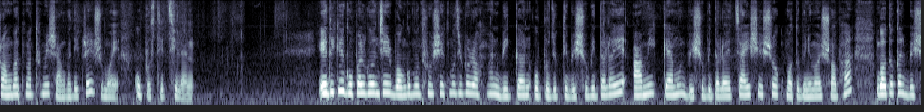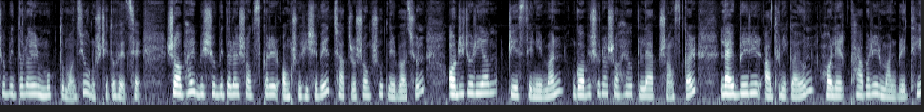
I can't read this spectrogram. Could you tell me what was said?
সংবাদ মাধ্যমের সাংবাদিকরা এ সময় উপস্থিত ছিলেন। এদিকে গোপালগঞ্জের বঙ্গবন্ধু শেখ মুজিবুর রহমান বিজ্ঞান ও প্রযুক্তি বিশ্ববিদ্যালয়ে আমি কেমন বিশ্ববিদ্যালয়ে চাই শীর্ষক মতবিনিময় সভা গতকাল বিশ্ববিদ্যালয়ের মুক্ত মঞ্চে অনুষ্ঠিত হয়েছে। সভায় বিশ্ববিদ্যালয় সংস্কারের অংশ হিসেবে ছাত্র সংসদ নির্বাচন, অডিটোরিয়াম, টিএসসি নির্মাণ, গবেষণা সহায়ক ল্যাব সংস্কার, লাইব্রেরির আধুনিকায়ন, হলের খাবারের মান বৃদ্ধি,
